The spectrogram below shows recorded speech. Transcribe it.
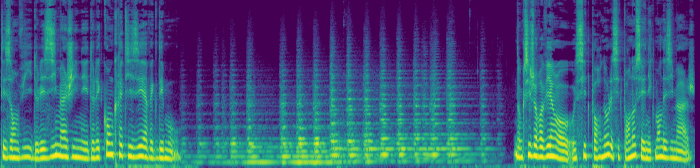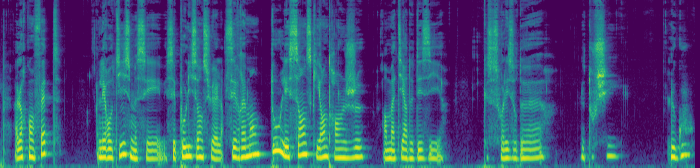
tes envies, de les imaginer, de les concrétiser avec des mots. Donc si je reviens au, site porno, le site porno c'est uniquement des images. Alors qu'en fait, l'érotisme c'est, c'est polysensuel. C'est vraiment tous les sens qui entrent en jeu en matière de désir. Que ce soit les odeurs, le toucher, le goût,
